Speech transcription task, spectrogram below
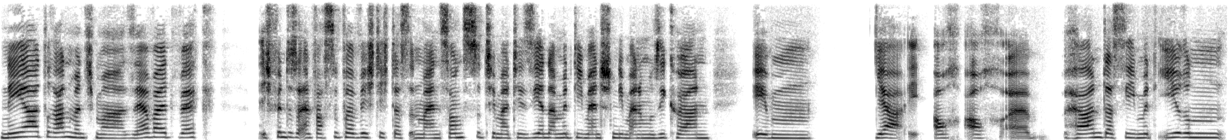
näher dran, manchmal sehr weit weg. Ich finde es einfach super wichtig, das in meinen Songs zu thematisieren, damit die Menschen, die meine Musik hören, eben ja auch auch äh, hören, dass sie mit ihren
